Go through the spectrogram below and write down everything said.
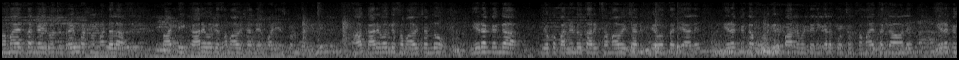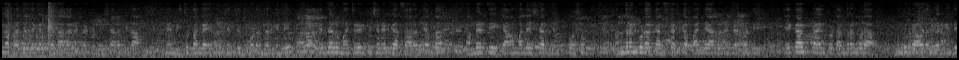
సమాయత్తంగా ఈరోజు ఇబ్రాహీంపట్నం మండల పార్టీ కార్యవర్గ సమావేశాన్ని ఏర్పాటు చేసుకోవడం జరిగింది. ఆ కార్యవర్గ సమావేశంలో ఏ రకంగా ఈ యొక్క పన్నెండవ తారీఖు సమావేశాన్ని విజయవంతం చేయాలి. ఏ రకంగా భువనగిరి పార్లమెంట్ ఎన్నికల కోసం సమాయత్తం కావాలి ఏ రకంగా ప్రజల దగ్గరికి వెళ్ళాలనేటటువంటి విషయాల మీద మేము విస్తృతంగా ఈరోజు చర్చించుకోవడం జరిగింది. పెద్దలు మంచిరెడ్డి కిషన్ రెడ్డి గారి సారథ్యంలో అభ్యర్థి క్యామ మల్లేష్ గారి గెలుపు కోసం అందరం కూడా కలిసికట్టుగా పనిచేయాలనేటటువంటి ఏకాభిప్రాయంతో అందరం కూడా ముందుకు రావడం జరిగింది.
